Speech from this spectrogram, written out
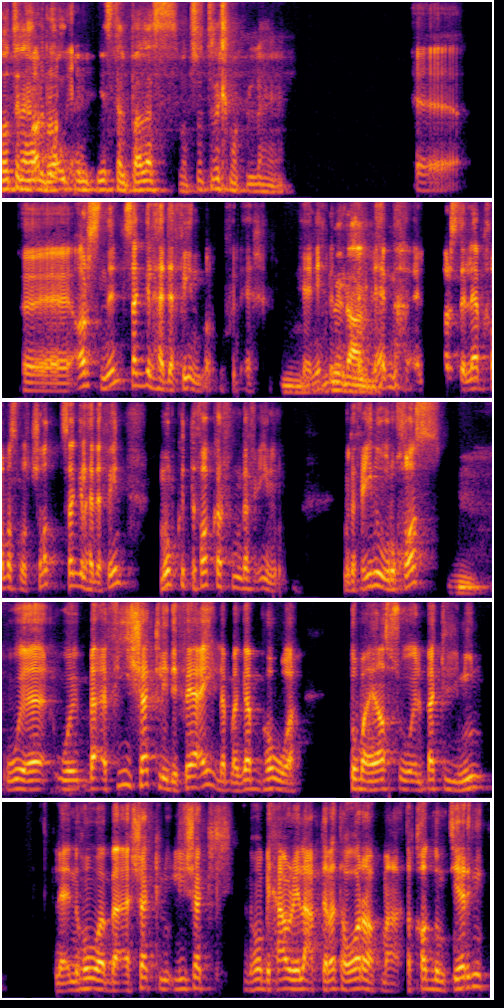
توتنهام برايتون كريستال بالاس ماتشات رخمة كلها يعني. آه، آه، أرسنال سجل هدفين برضه في الآخر. يعني إحنا. لعبنا أرسنال لعب خمس ماتشات سجل هدفين. ممكن تفكر في مدافعينه. مدافعينه رخاص مم. وبقى في شكل دفاعي لما جاب هو توماياسو الباك اليمين لأن هو بقى شكله ليه شكل إن هو بيحاول يلعب ثلاثة ورا مع تقدم تيرني.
